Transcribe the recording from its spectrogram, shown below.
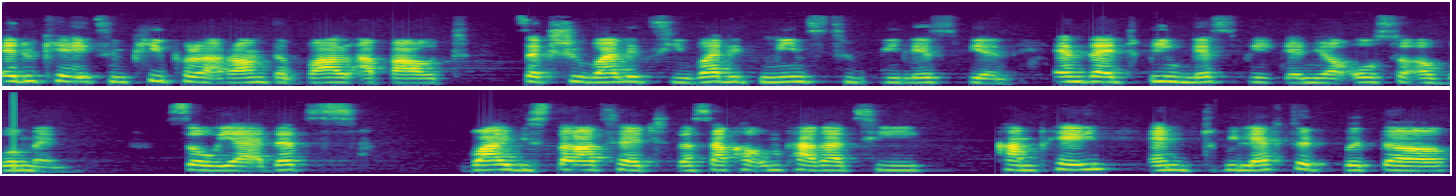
educating people around the world about sexuality, what it means to be lesbian, and that being lesbian, you're also a woman. So yeah, that's why we started the Saka Umphakathi campaign, and we left it with the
